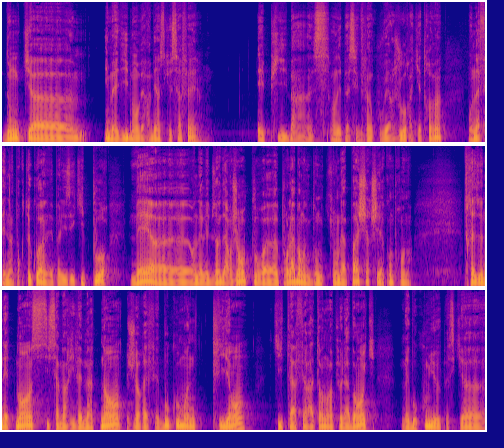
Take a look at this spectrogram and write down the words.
Donc, euh, il m'a dit, ben, on verra bien ce que ça fait. Et puis, ben, on est passé de 20 couverts jour à 80. On a fait n'importe quoi, on n'avait pas les équipes pour, mais euh, on avait besoin d'argent pour, euh, pour la banque, donc on n'a pas cherché à comprendre. Très honnêtement, si ça m'arrivait maintenant, j'aurais fait beaucoup moins de clients, quitte à faire attendre un peu la banque, mais beaucoup mieux, parce que euh,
